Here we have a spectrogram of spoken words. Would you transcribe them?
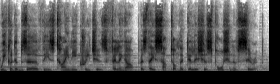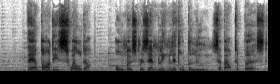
We could observe these tiny creatures filling up as they sucked on the delicious portion of syrup. Their bodies swelled up, almost resembling little balloons about to burst.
